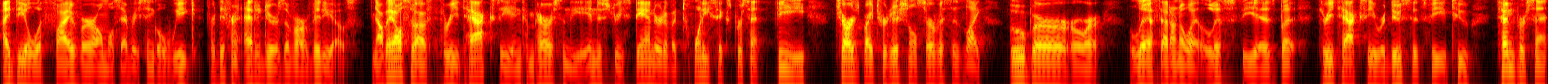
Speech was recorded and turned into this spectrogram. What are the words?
I deal with Fiverr almost every single week for different editors of our videos. Now, they also have 3Taxi in comparison to the industry standard of a 26% fee charged by traditional services like Uber or Lyft. I don't know what Lyft's fee is, but 3Taxi reduced its fee to 10%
